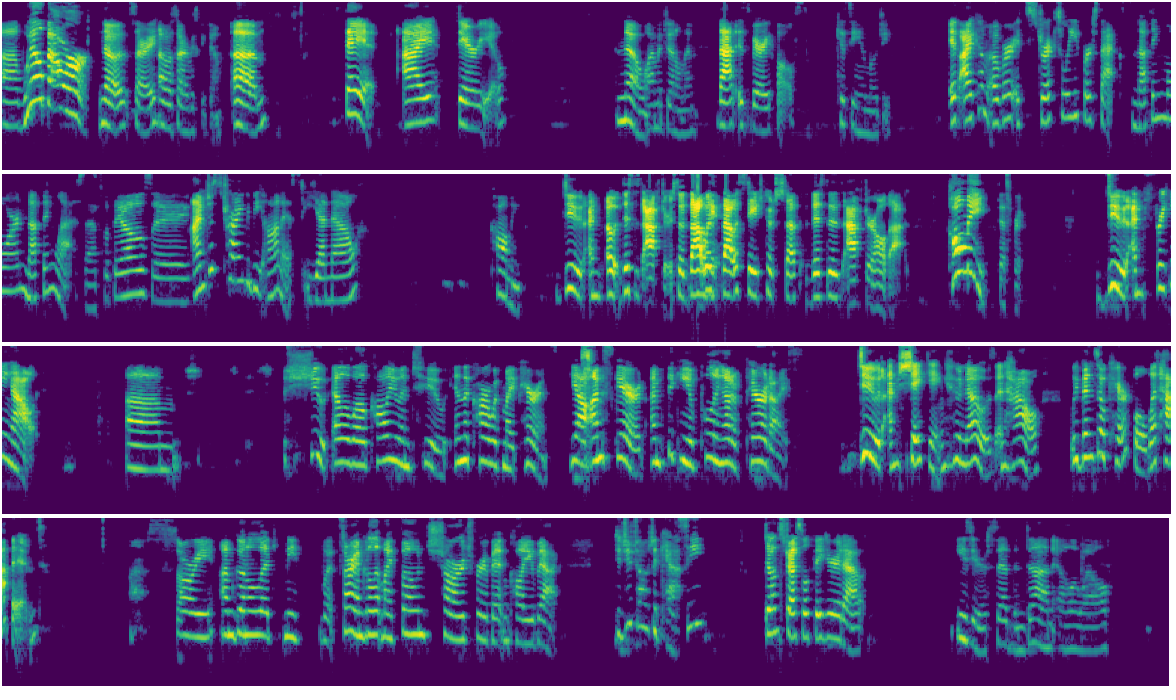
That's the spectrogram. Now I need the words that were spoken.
Uh, willpower! No, sorry. Oh, sorry, we skipped down. Um, say it. I dare you. No, I'm a gentleman. That is very false. Kissing emoji. If I come over, it's strictly for sex. Nothing more, nothing less. That's what they all say. I'm just trying to be honest, you know? Call me. Dude, I'm oh, this is after. So that was that was stagecoach stuff. This is after all that. Call me! Desperate. Dude, I'm freaking out. Um, shoot, lol, call you in two. In the car with my parents. Yeah, I'm scared. I'm thinking of pulling out of paradise. Dude, I'm shaking. Who knows and how? We've been so careful. What happened? Sorry, I'm gonna let me. What? Sorry, I'm gonna let my phone charge for a bit and call you back. Did you talk to Cassie? Don't stress, we'll figure it out. Easier said than done, lol.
